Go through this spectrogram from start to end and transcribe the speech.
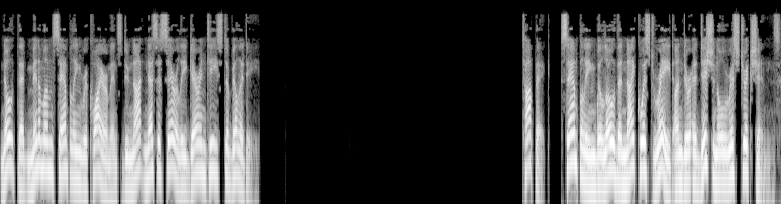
Note that minimum sampling requirements do not necessarily guarantee stability. Topic: Sampling below the Nyquist rate under additional restrictions.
